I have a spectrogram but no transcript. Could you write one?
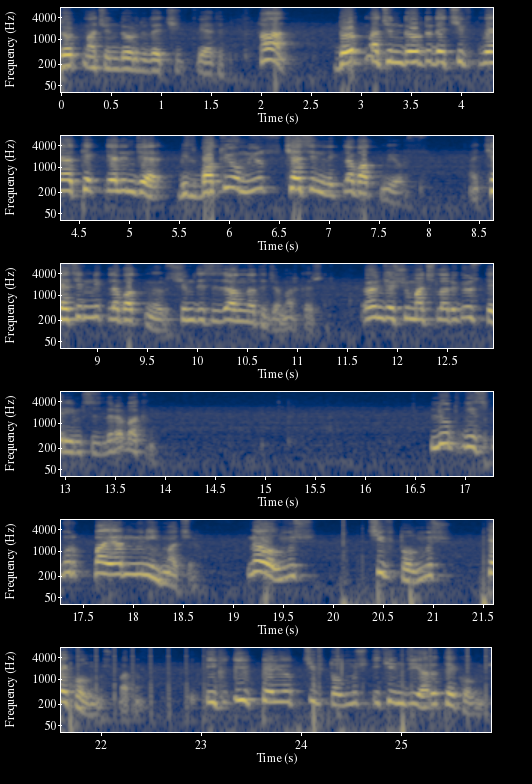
4 maçın 4'ü de çift veya tek. Ha 4 maçın 4'ü de çift veya tek gelince biz batıyor muyuz? Kesinlikle batmıyoruz. Kesinlikle batmıyoruz. Şimdi size anlatacağım arkadaşlar. Önce şu maçları göstereyim sizlere bakın. Ludwigsburg Bayern Münih maçı. Ne olmuş? Çift olmuş, tek olmuş. Bakın. İlk, ilk periyot çift olmuş, ikinci yarı tek olmuş.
